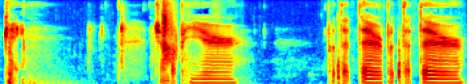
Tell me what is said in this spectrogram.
Okay. Jump up here. Put that there, put that there.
